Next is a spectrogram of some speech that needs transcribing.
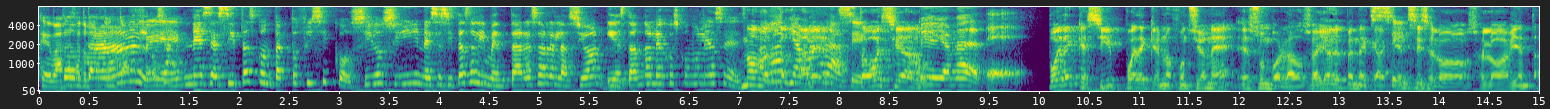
que bajas a tomarte un café. O sea, necesitas contacto físico, sí o sí. Necesitas alimentar esa relación y estando lejos, ¿cómo le haces? No, no, ah, a ver, llamadas. te voy a decir algo. Videollamada. eh. Puede que sí, puede que no funcione, es un volado. O sea, ya depende de cada Sí. quien si se lo, se lo avienta.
